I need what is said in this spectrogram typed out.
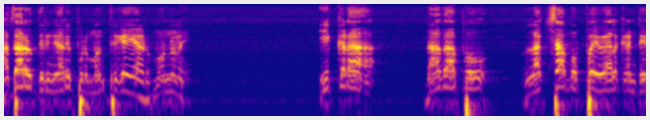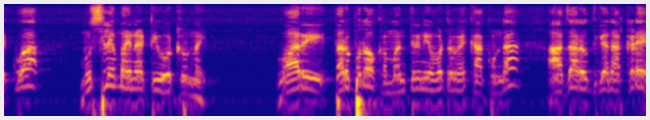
అజారుద్దీన్ గారు ఇప్పుడు మంత్రిగా అయ్యాడు మొన్ననే. ఇక్కడ దాదాపు లక్ష ముప్పై వేల కంటే ఎక్కువ ముస్లిం మైనార్టీ ఓట్లు ఉన్నాయి వారి తరపున ఒక మంత్రిని ఇవ్వటమే కాకుండా ఆజారుద్దీన్ గారు అక్కడే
